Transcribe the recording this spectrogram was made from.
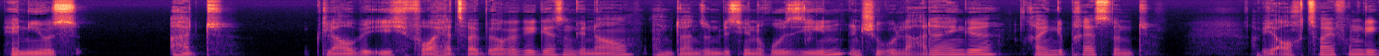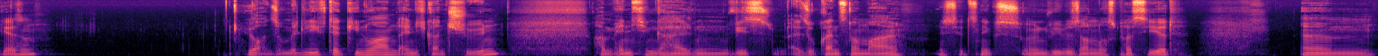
Herr News hat, glaube ich, vorher zwei Burger gegessen, genau. Und dann so ein bisschen Rosinen in Schokolade einge reingepresst und habe ich auch zwei von gegessen. Ja, und somit lief der Kinoabend eigentlich ganz schön. Haben Händchen gehalten, wie es, also ganz normal, ist jetzt nichts irgendwie Besonderes passiert. Ähm,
